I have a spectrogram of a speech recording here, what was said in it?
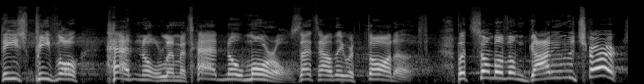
These people had no limits, had no morals. That's how they were thought of. But some of them got in the church.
